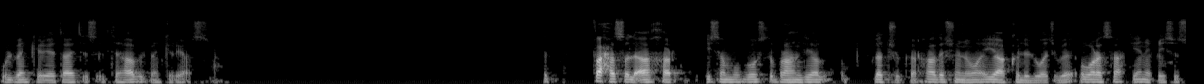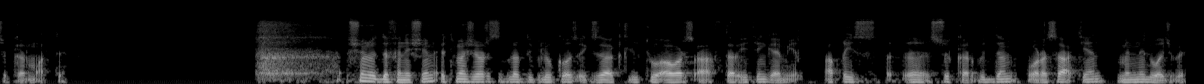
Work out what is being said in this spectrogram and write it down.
وال pancreatitis التهاب البنكرياس. الفحص الآخر يسموه postprandial blood sugar هذا شنو؟ ياكل الوجبة. ورا ساعتين يقيس السكر مالته. شنو definition? It measures blood glucose exactly two hours after eating a meal. أقيس آه، السكر بالدم ورا ساعتين من الوجبة.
